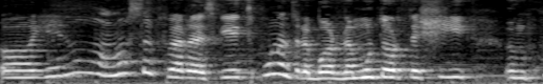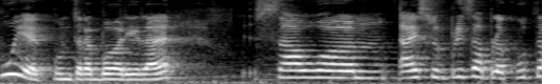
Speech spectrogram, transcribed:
uh, ei nu, nu se feresc, ei îți pun întrebări, de multe ori te și încuie cu întrebările. Sau uh, ai surpriza plăcută,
